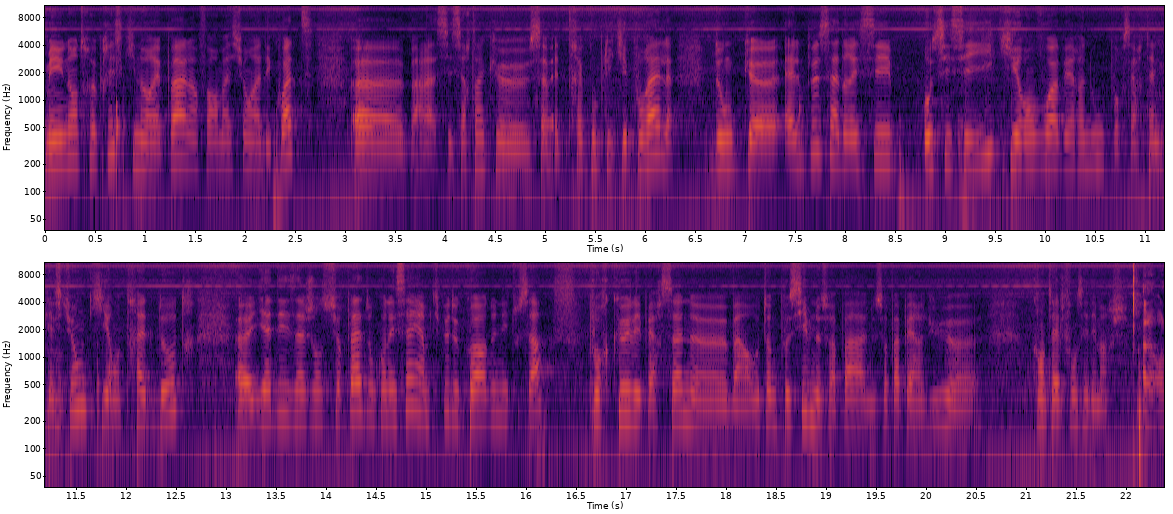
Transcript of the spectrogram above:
Mais une entreprise qui n'aurait pas l'information adéquate, euh, bah, c'est certain que ça va être très compliqué pour elle. Donc, euh, elle peut s'adresser au CCI qui renvoie vers nous pour certaines mhm. questions, qui en traite d'autres. Il y a des agences sur place, donc on essaye un petit peu de coordonner tout ça pour que les personnes, bah, autant que possible, ne soient pas, ne soient pas perdues quand elles font ces démarches. Alors,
